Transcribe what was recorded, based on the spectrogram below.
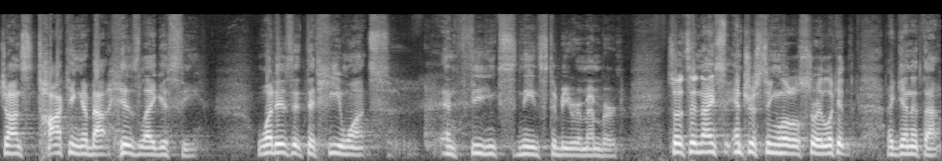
John's talking about his legacy. What is it that he wants and thinks needs to be remembered? So it's a nice, interesting little story. Look at again at that.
